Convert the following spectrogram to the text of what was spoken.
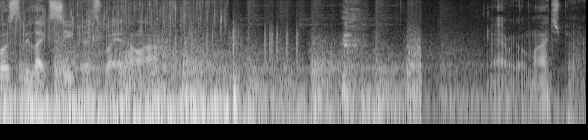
Supposed to be like secrets. Wait, hold on. there we go, much better.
